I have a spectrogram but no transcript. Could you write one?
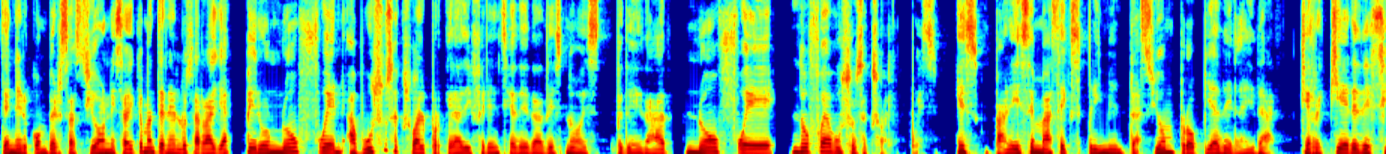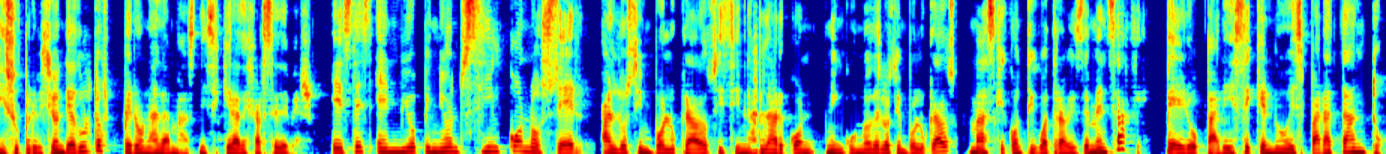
tener conversaciones, hay que mantenerlos a raya, pero no fue abuso sexual porque la diferencia de edades no es de edad, no fue no fue abuso sexual, pues. Es parece más experimentación propia de la edad que requiere de sí supervisión de adultos, pero nada más, ni siquiera dejarse de ver. Este es, en mi opinión, sin conocer a los involucrados y sin hablar con ninguno de los involucrados, más que contigo a través de mensaje. Pero parece que no es para tanto,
